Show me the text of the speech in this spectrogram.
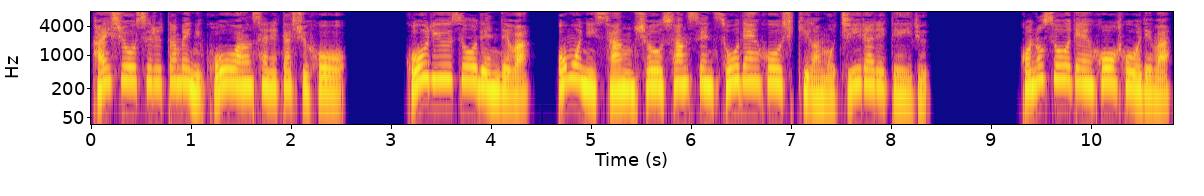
解消するために考案された手法。交流送電では、主に3小3線送電方式が用いられている。この送電方法では、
